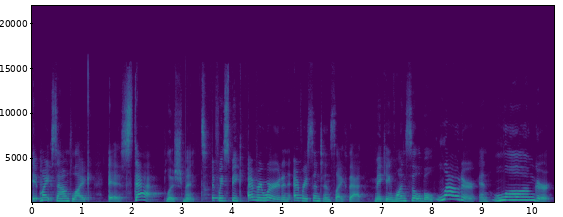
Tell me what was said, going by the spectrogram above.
it might sound like establishment. If we speak every word in every sentence like that, making one syllable louder and longer,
